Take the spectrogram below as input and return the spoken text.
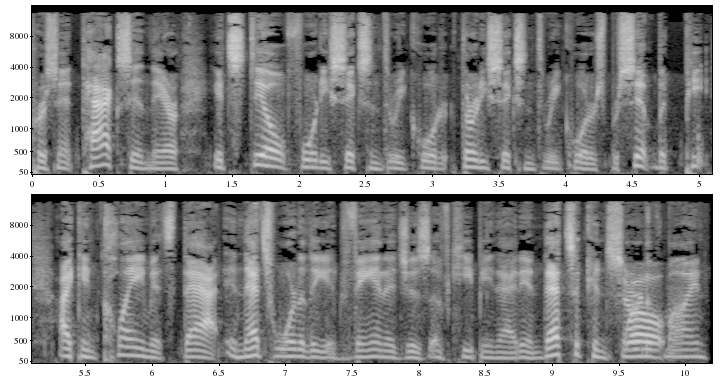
percent tax in there it's still 46 and 3 quarter 36 and 3 quarters percent. But P, i can claim it's that and that's one of the advantages of keeping that in. That's a concern Well, of mine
